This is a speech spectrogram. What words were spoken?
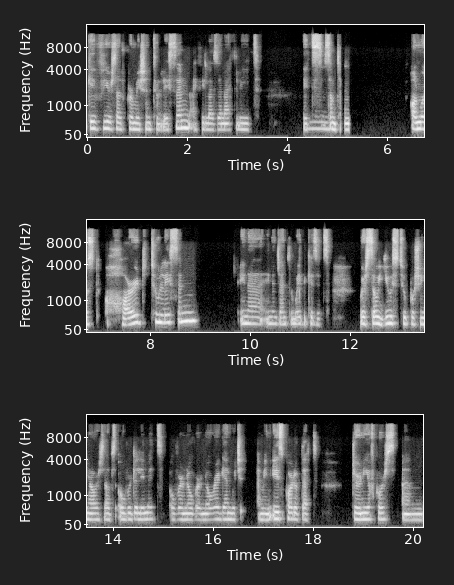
give yourself permission to listen i feel as an athlete it's mm. sometimes almost hard to listen in a in a gentle way because it's we're so used to pushing ourselves over the limit over and over and over again which i mean is part of that journey of course um,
